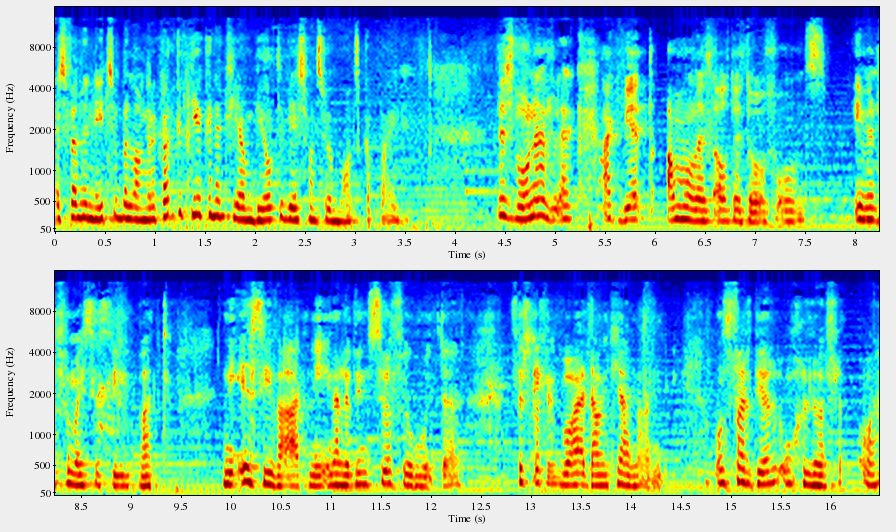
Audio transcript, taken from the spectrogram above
is vir hulle net so belangrik. Wat beteken dit vir jou om deel te wees van so 'n maatskappy? Dis wonderlik. Ek weet almal is altyd daar vir ons. Ewen vir my sussie wat nie is hier wat nie en hulle doen soveel moeite. Verskriklik baie dankie aan Andy. Ons waardeer ongelooflik. Oh.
